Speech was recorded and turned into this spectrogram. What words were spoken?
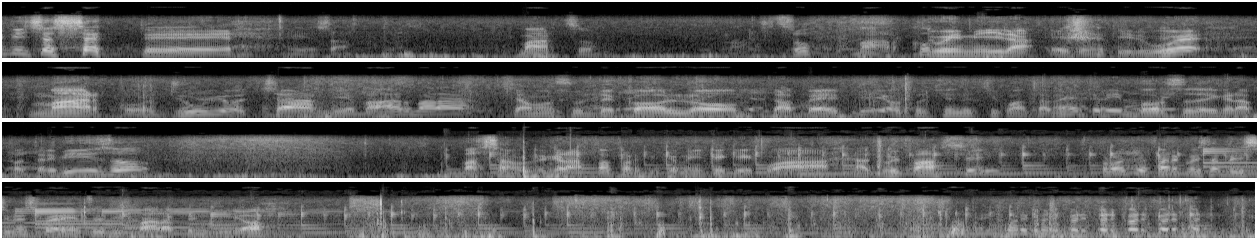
17 Esatto. marzo Marzo, Marco. 2022. Marco, Giulio, Charlie e Barbara. Siamo sul decollo da Bepi, 850 metri, Borso del Grappa Treviso. Bassano del Grappa praticamente che è qua a due passi. Pronti a fare questa bellissima esperienza di parapendio. Corri, corri, corri, corri, corri, corri,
